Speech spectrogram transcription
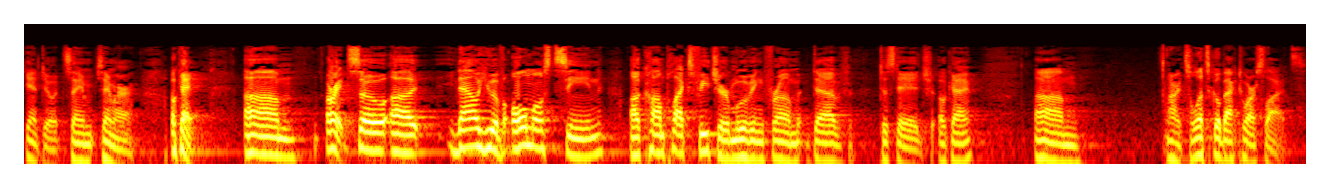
Can't do it. Same, same error. Okay. Um, all right. So uh, now you have almost seen a complex feature moving from dev to stage. Okay. Um, all right. So let's go back to our slides.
